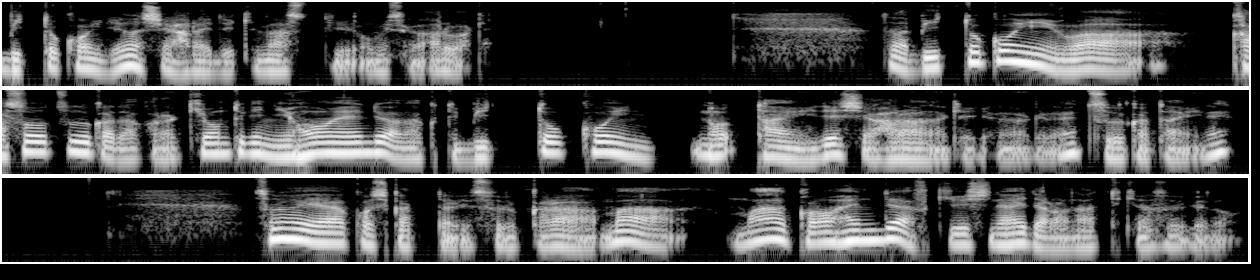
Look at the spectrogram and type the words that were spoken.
ビットコインでの支払いできますっていうお店があるわけ。ただビットコインは仮想通貨だから基本的に日本円ではなくてビットコインの単位で支払わなきゃいけないわけだね。通貨単位ね。それがややこしかったりするから、まあ、まあこの辺では普及しないだろうなって気がするけど。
